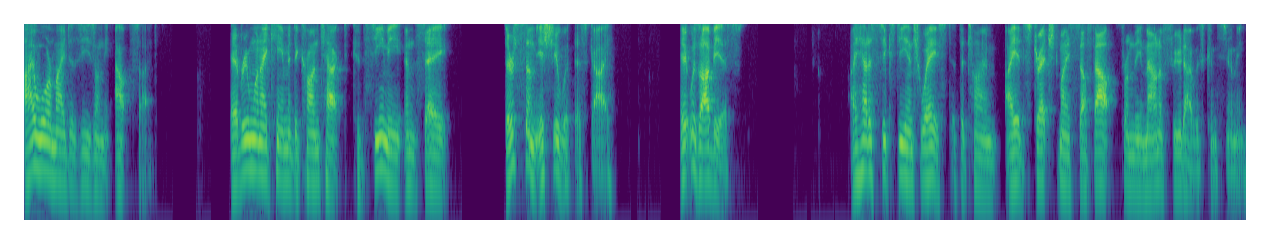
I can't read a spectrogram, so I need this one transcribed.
I wore my disease on the outside. Everyone I came into contact could see me and say, There's some issue with this guy. It was obvious. I had a 60 inch waist at the time. I had stretched myself out from the amount of food I was consuming.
